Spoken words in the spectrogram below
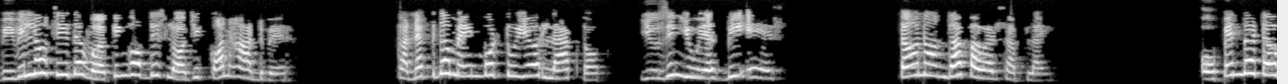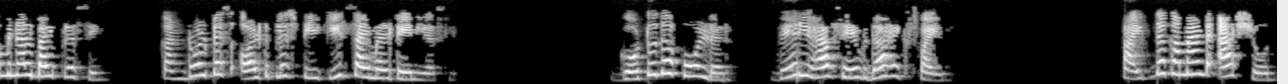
We will now see the working of this logic on hardware. Connect the mainboard to your laptop using USB ASP. Turn on the power supply. Open the terminal by pressing Ctrl plus Alt plus T keys simultaneously. Go to the folder where you have saved the hex file. Type the command as shown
